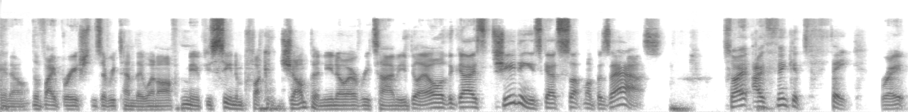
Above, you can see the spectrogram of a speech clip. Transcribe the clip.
You know, the vibrations every time they went off. I mean, if you've seen him fucking jumping, you know, every time you'd be like, oh, the guy's cheating. He's got something up his ass. So I, I think it's fake, right?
